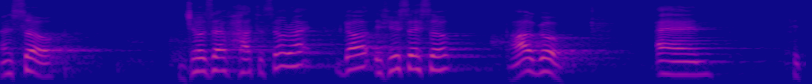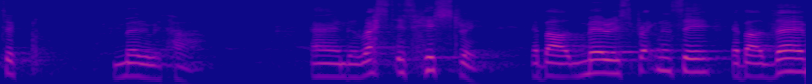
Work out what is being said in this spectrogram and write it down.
And so Joseph had to say, All right, God, if you say so, I'll go. And he took Mary with her. And the rest is history about Mary's pregnancy, about them,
